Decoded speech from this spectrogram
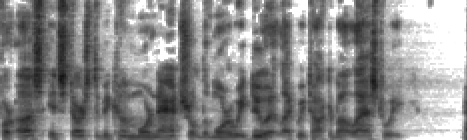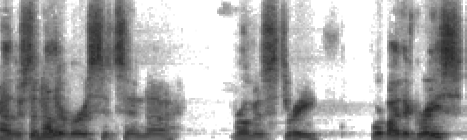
for us, it starts to become more natural the more we do it, like we talked about last week. Now, there's another verse, it's in uh, Romans 3. For by the grace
